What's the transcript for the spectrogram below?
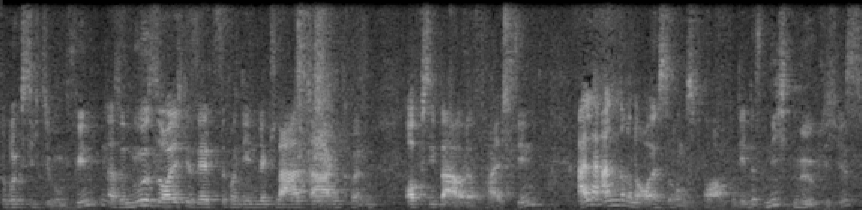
Berücksichtigung finden, also nur solche Sätze, von denen wir klar sagen können, ob sie wahr oder falsch sind. Alle anderen Äußerungsformen, von denen das nicht möglich ist,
